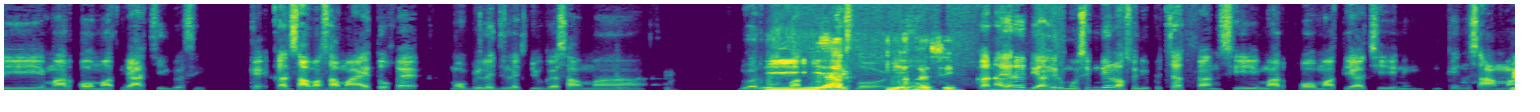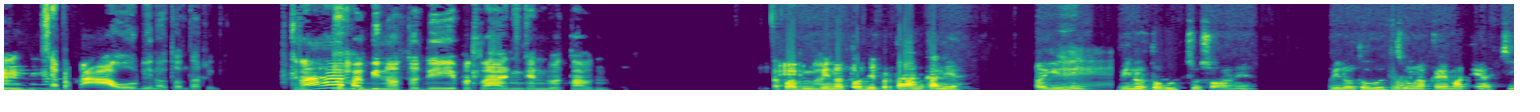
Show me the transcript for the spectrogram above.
si Marco Matiaci gak sih? kayak kan sama-sama itu kayak mobilnya jelek juga sama Iya, 2014 loh Iya itu nggak sih? kan akhirnya di akhir musim dia langsung dipecat kan si Marco Matiaci ini mungkin sama Hmm. siapa tahu Binotto ntar. Kenapa Binotto dipertahankan 2 tahun? Apa Binotto dipertahankan ya? Oh gini, Eh. Binotto lucu soalnya. Binotto lucu nggak kayak Matiaci.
